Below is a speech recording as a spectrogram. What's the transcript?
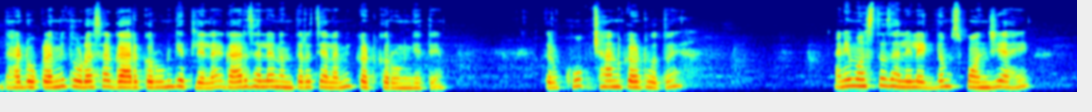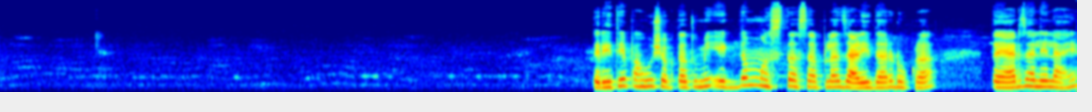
हा ढोकळा मी थोडासा गार करून घेतलेला आहे. गार झाल्यानंतरच याला मी कट करून घेते. तर खूप छान कट होतो आहे आणि मस्त झालेलं एकदम स्पॉन्जी आहे. तर इथे पाहू शकता तुम्ही एकदम मस्त असा आपला जाळीदार ढोकळा तयार झालेला आहे.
